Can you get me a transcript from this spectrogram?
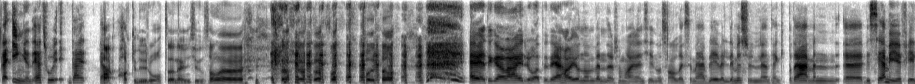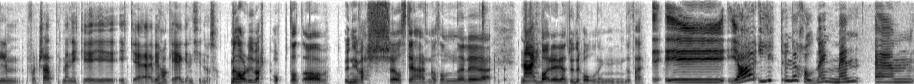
Det er ingen Jeg tror det er ja. Ha, har ikke du råd til en egen kinosal? eh? for, å Jeg vet ikke om jeg har råd til det. Jeg har jo noen venner som har en kinosal, liksom. Jeg blir veldig misunnelig når jeg tenker på det. Men uh, vi ser mye film fortsatt, men ikke, ikke Vi har ikke egen kinosal. Men har du vært opptatt av universet og stjernene og sånn, eller er Nei. bare rent underholdning, dette her? Ja, litt underholdning, men ehm,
